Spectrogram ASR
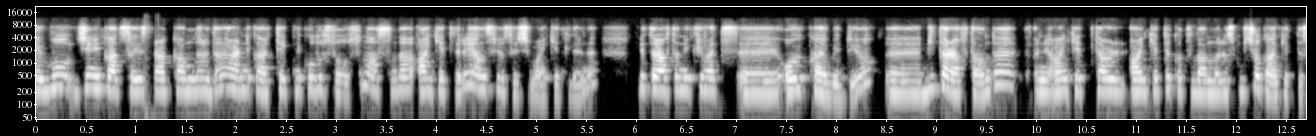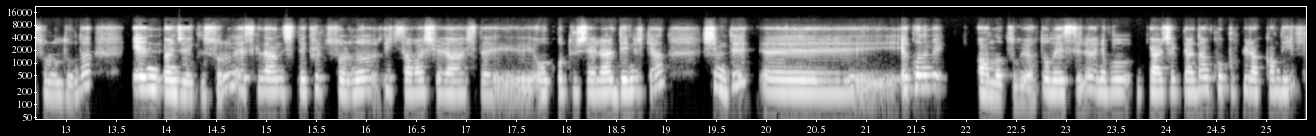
E, bu Gini katsayısı rakamları da her ne kadar teknik olursa olsun aslında anketlere yansıyor seçim anketlerine. Bir taraftan hükümet e, oy kaybediyor. E, bir taraftan da hani anketler, ankete katılanların birçok ankette sorulduğunda en öncelikli sorun eskiden işte Kürt sorunu, iç savaş veya işte e, o, o tür şeyler denirken şimdi e, ekonomi anlatılıyor. Dolayısıyla hani bu gerçeklerden kopuk bir rakam değil.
